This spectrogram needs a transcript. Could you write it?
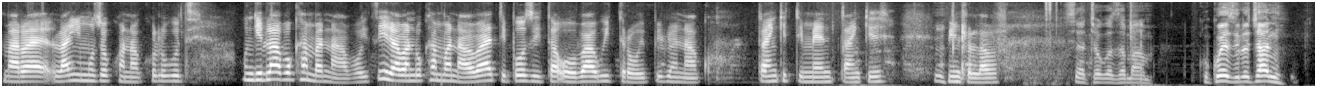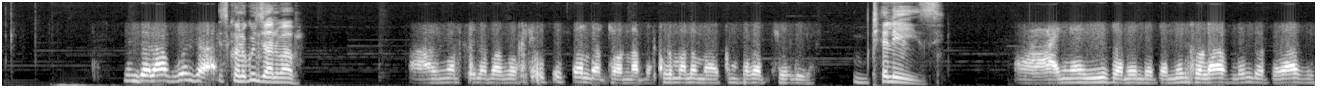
Mara la ngimuzwe khona khulu ukuthi ungilabo okuhamba nabo. Itsile abantu okuhamba nabo bayadiposita or ba-withdraw empilweni nakho tanki dimen tanki mindlo love. Siyathokoza mama. Kukwezi lotshani indlela kunjani? Isikhona kunjani baba? Hayi ngiyaphila baba. Usisandathona lapho khuluma nomakho mphakatheli buthelezi hayi ngiyayizwa le ndoda. Nendlolavu le ndoda yazi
